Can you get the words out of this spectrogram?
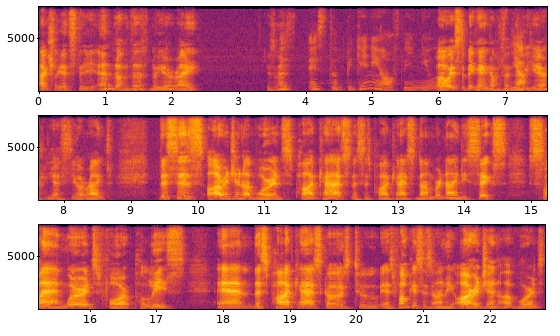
Actually, it's the end of the new year, right? Isn't it? It's, it's the beginning of the new year. Oh, it's the beginning of the Yeah. new year. Yes, you're right. This is Origin of Words podcast. This is podcast number 96 Slang Words for Police. And this podcast goes to, it focuses on the origin of words,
